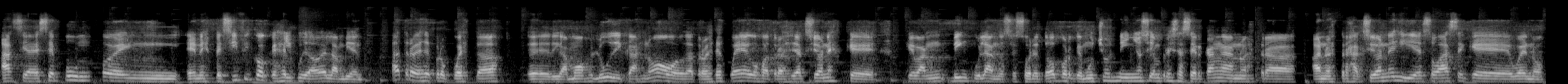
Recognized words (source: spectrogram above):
hacia ese punto en, en específico que es el cuidado del ambiente, a través de propuestas eh, digamos, lúdicas, ¿no? a través de juegos o a través de acciones que, que, van vinculándose, sobre todo porque muchos niños siempre se acercan a, nuestra, a nuestras acciones y eso hace que, bueno,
